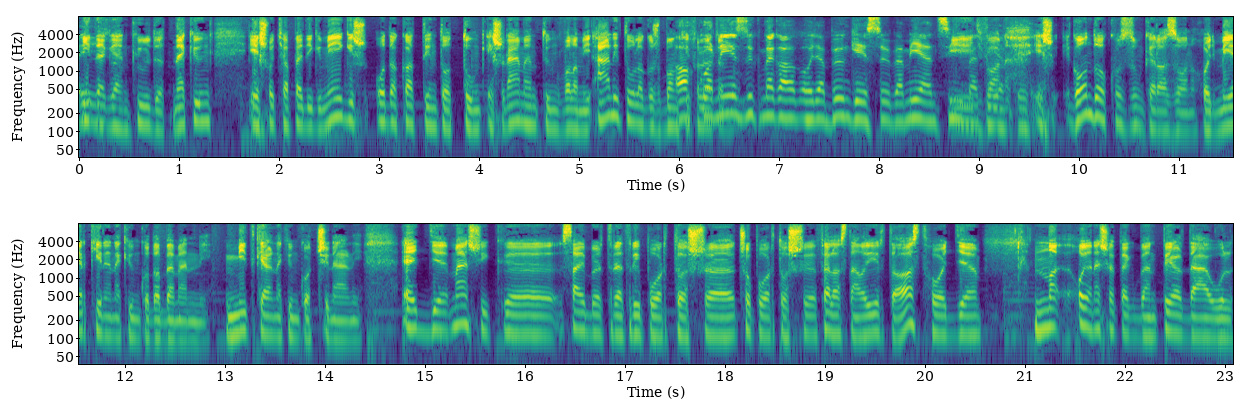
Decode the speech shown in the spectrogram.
idegen küldött nekünk, és hogyha pedig mégis oda kattintottunk, és rámentünk valami állítólagos banki Akkor felületet, nézzük meg, a, hogy a böngészőben milyen címet Így van, írték. és gondolkozzunk el azon, hogy miért kéne nekünk oda bemenni, mit kell nekünk ott csinálni. Egy másik uh, Cyber Threat Reportos uh, csoportos felhasználó írta azt, hogy uh, na, olyan esetekben például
